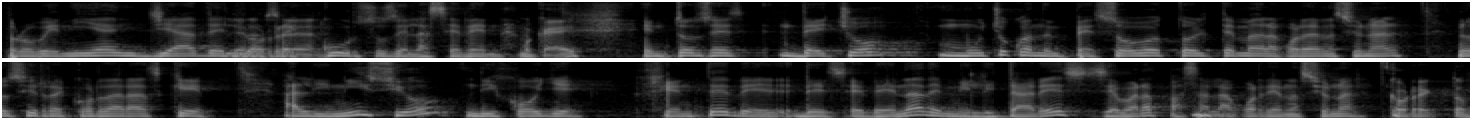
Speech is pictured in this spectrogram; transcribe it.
provenían ya de, los recursos de la Sedena. Okay. Entonces, de hecho, mucho cuando empezó todo el tema de la Guardia Nacional, no sé si recordarás que al inicio dijo, oye, gente de, Sedena, de militares, se van a pasar a la Guardia Nacional. Correcto.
